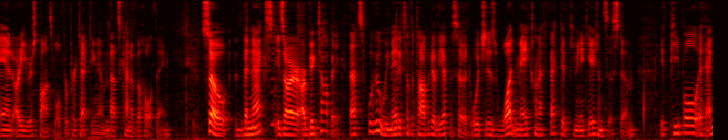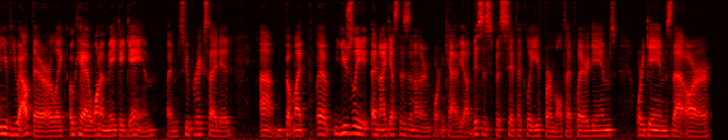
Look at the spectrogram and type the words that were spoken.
and are you responsible for protecting them? That's kind of the whole thing. So, the next is our, our big topic. That's woohoo, we made it to the topic of the episode, which is what makes an effective communication system. If people, if any of you out there are like, okay, I want to make a game, I'm super excited. Um, but my uh, usually, and I guess this is another important caveat. This is specifically for multiplayer games or games that are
